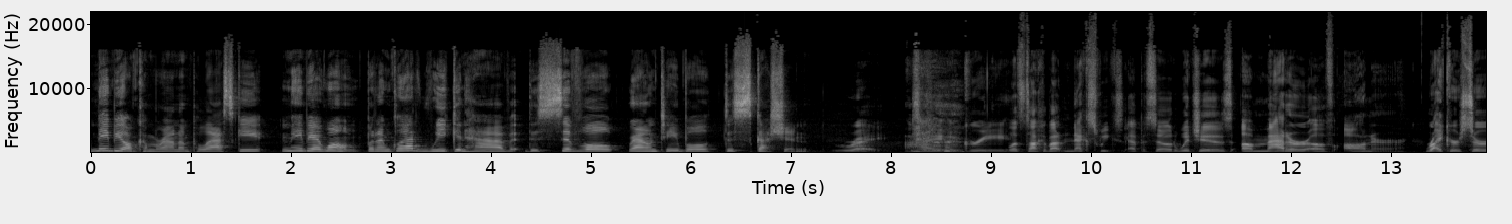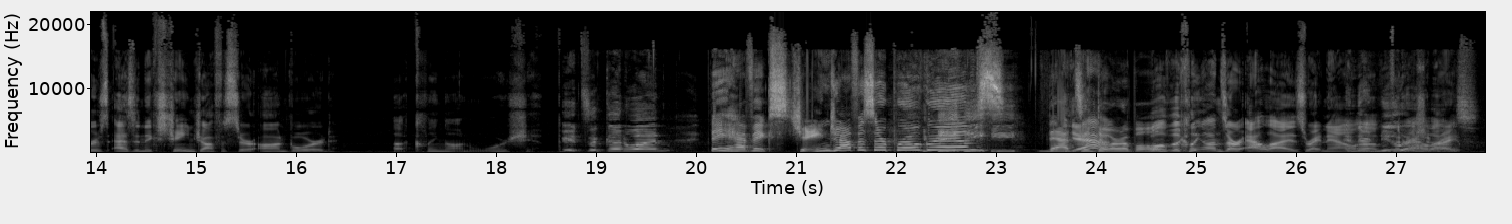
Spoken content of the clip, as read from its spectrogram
Maybe I'll come around on Pulaski. Maybe I won't. But I'm glad we can have this civil roundtable discussion. right. I agree. Let's talk about next week's episode, which is A Matter of Honor. Riker serves as an exchange officer on board a Klingon warship. It's a good one. They have exchange officer programs? That's adorable. Well, the Klingons are allies right now. and they're of new Federation, allies. right?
